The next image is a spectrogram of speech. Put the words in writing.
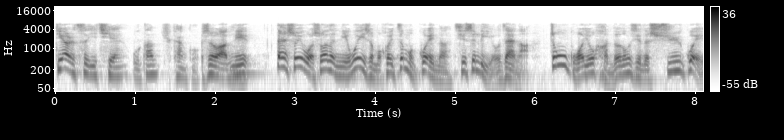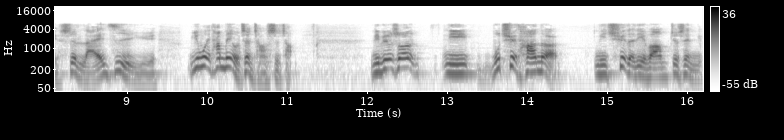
第二次一千，我刚去看过。是吧？你，但所以我说的，你为什么会这么贵呢？其实理由在哪？中国有很多东西的虚贵是来自于，因为它没有正常市场。你比如说。你不去他那儿，你去的地方就是你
